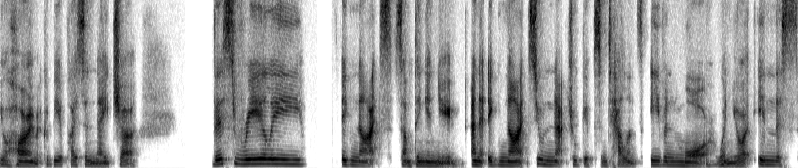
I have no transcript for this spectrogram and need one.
your home, it could be a place in nature. This really ignites something in you and it ignites your natural gifts and talents even more when you're in this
